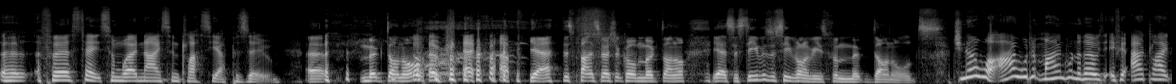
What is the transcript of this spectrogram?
Uh, a first date somewhere nice and classy, I presume. Uh, McDonald. yeah, this fancy special called McDonald. Yeah, so Stephen's received one of these from McDonald's. Do you know what? I wouldn't mind one of those if it had like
